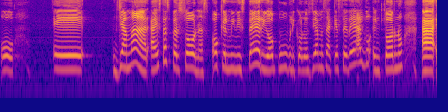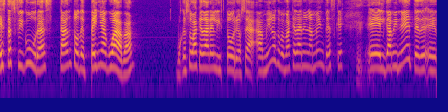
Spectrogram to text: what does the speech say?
o eh, llamar a estas personas o que el Ministerio Público los llame, o sea, que se dé algo en torno a estas figuras, tanto de Peña Guava, porque eso va a quedar en la historia, o sea, a mí lo que me va a quedar en la mente es que el gabinete de,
